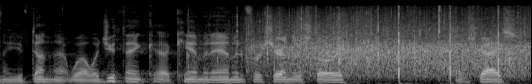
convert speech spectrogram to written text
Now, you've done that well. Would you thank uh, Kim and Ammon for sharing their story? Thanks, guys.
